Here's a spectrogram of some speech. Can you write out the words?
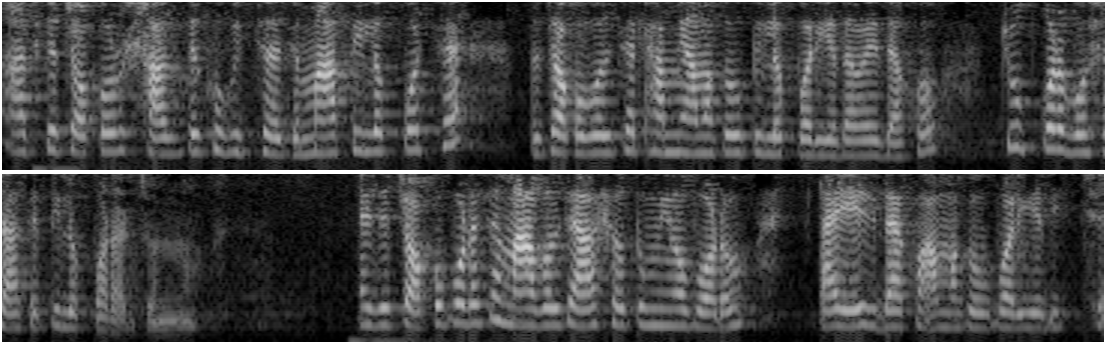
আজকে চকর সাজতে খুব ইচ্ছা হয়েছে। মা তিলক পড়ছে তো চকো বলছে, ঠাম্মি, আমাকেও তিলক পরিয়ে এই দেখো। চুপ করে বসে আছে তিলক পরার জন্য। এই যে চকো পড়েছে, মা বলছে, আসো, তুমিও পড়ো। তাই এই দেখো আমাকেও পরিয়ে দিচ্ছে।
